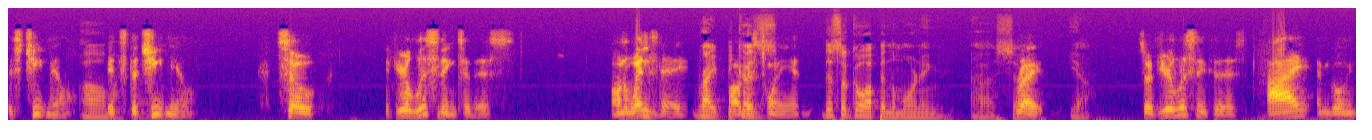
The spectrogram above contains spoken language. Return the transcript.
It's cheat meal. Oh, it's the God. cheat meal. So, if you're listening to this on Wednesday, right August 20th, this will go up in the morning. Uh, so, Right. Yeah. So if you're listening to this, I am going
